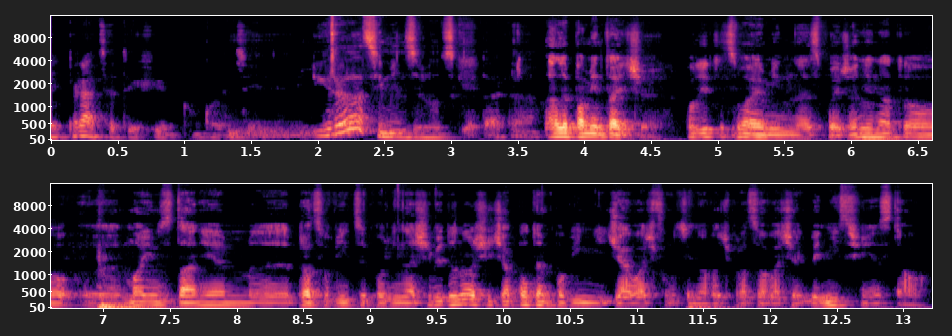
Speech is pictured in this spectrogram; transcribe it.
e, pracę tych firm konkurencyjnych. I relacje międzyludzkie, tak? Ale pamiętajcie, politycy mają inne spojrzenie na to. E, Moim zdaniem e, pracownicy powinni na siebie donosić, a potem powinni działać, funkcjonować, pracować, jakby nic się nie stało.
